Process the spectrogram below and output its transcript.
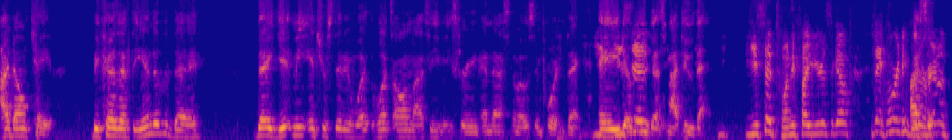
I don't care. Because at the end of the day, they get me interested in what, what's on my TV screen, and that's the most important thing. You- you AEW said- does not do that. You said 25 years ago? They weren't even I said- around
